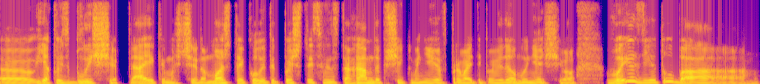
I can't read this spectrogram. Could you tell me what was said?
е, якось ближче, да, якимось чином. Можете, коли підпишетесь в інстаграм, напишіть мені в приватні повідомлення, що ви з Ютуба.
